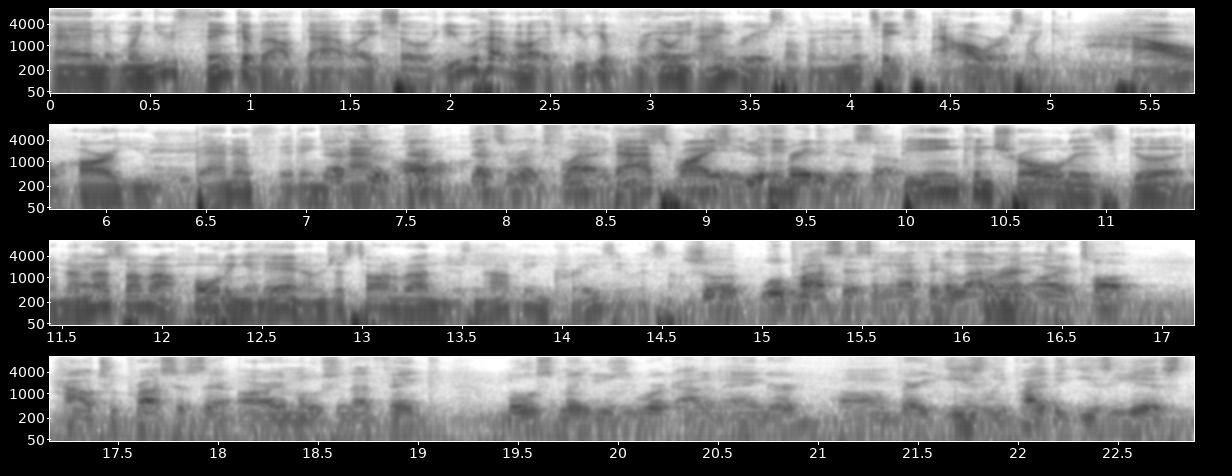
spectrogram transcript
And when you think about that, like, so if you have, if you get really angry at something and it takes hours, like, how are you benefiting That's at a that, all? that's a red flag. That's should- why you should be afraid of yourself. being controlled is good, and I'm not talking about holding it in. I'm just talking about just not being crazy with something. Sure. Well, processing, and I think a lot of men aren't taught how to process their our emotions. I think most men usually work out of anger um, very easily, probably the easiest.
